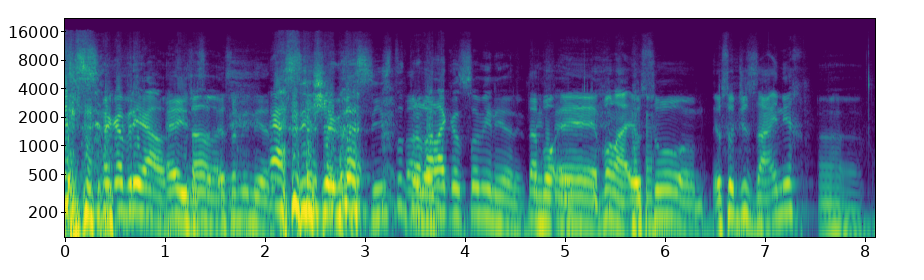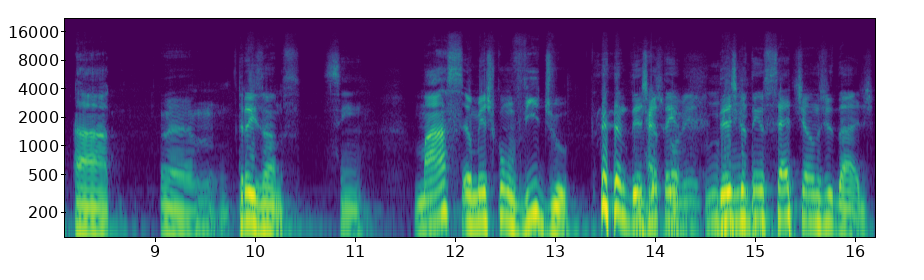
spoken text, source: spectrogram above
isso. isso, é Gabriel. É isso, eu Tá sou, bom. eu sou mineiro. É assim, chegou assim. Isso tudo pra falar que eu sou mineiro. Tá bom, Perfeito. é, vamos lá, eu sou, eu sou designer Aham. há é, três anos. Sim. Mas eu mexo com vídeo desde, que eu, tenho, vídeo. desde que eu tenho sete anos de idade.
